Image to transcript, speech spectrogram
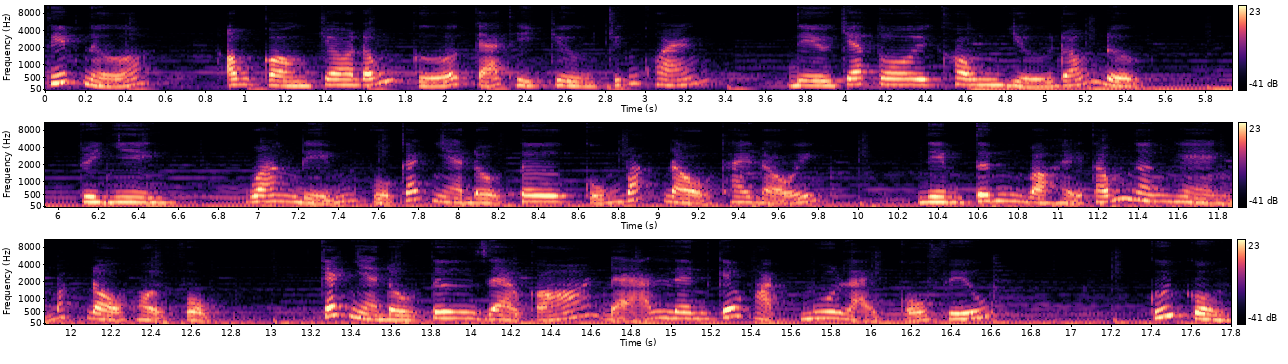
Tiếp nữa, ông còn cho đóng cửa cả thị trường chứng khoán, điều cha tôi không dự đoán được. Tuy nhiên, quan điểm của các nhà đầu tư cũng bắt đầu thay đổi. Niềm tin vào hệ thống ngân hàng bắt đầu hồi phục các nhà đầu tư giàu có đã lên kế hoạch mua lại cổ phiếu. Cuối cùng,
